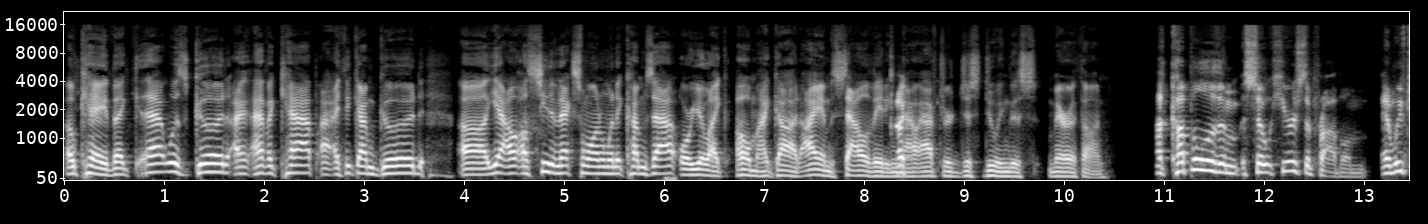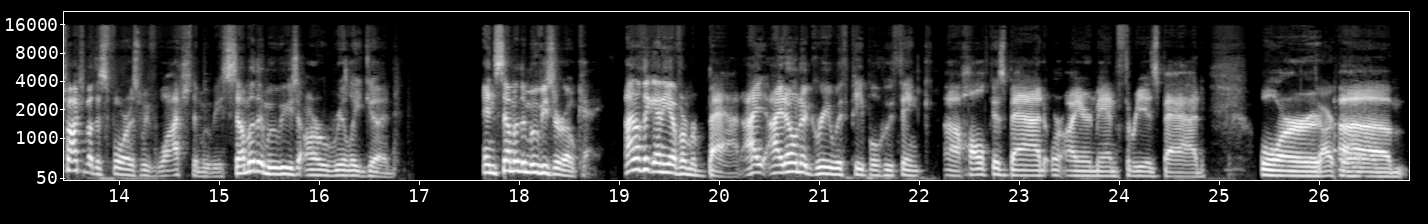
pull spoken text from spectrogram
okay, like that was good. I have a cap. I, think I'm good. Uh, yeah, I'll, I'll see the next one when it comes out. Or you're like, oh my god, I am salivating now after just doing this marathon. a couple of them so here's the problem and we've talked about this before as we've watched the movie some of the movies are really good and some of the movies are okay i don't think any of them are bad i, I don't agree with people who think uh, hulk is bad or iron man 3 is bad or Dark World. um,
